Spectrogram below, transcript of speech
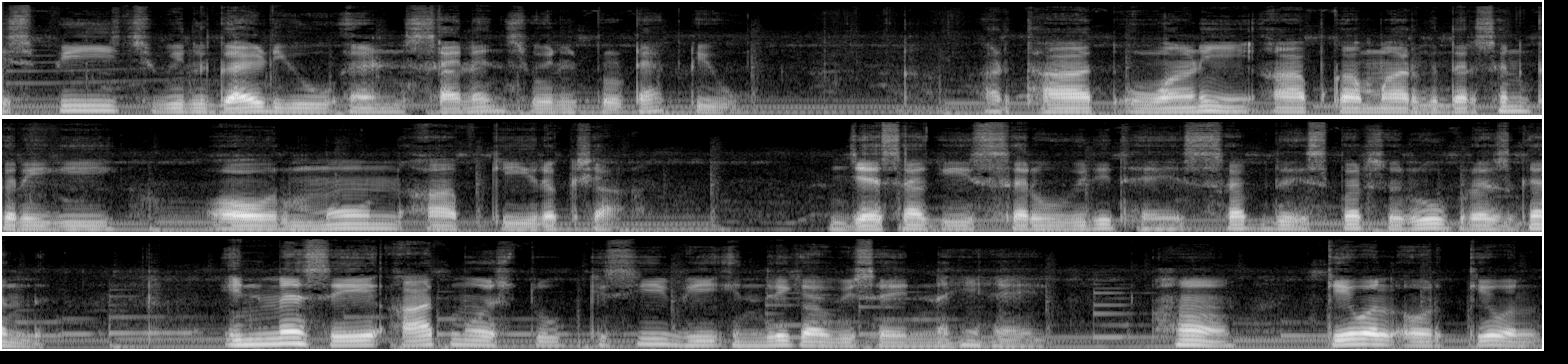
speech will guide you and silence will protect you अर्थात वाणी आपका मार्गदर्शन करेगी और मौन आपकी रक्षा। जैसा कि सर्वविदित है, शब्द, स्पर्श, रूप, रसगंध, इनमें से आत्मवस्तु किसी भी इंद्रिय का विषय नहीं है। हाँ केवल और केवल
